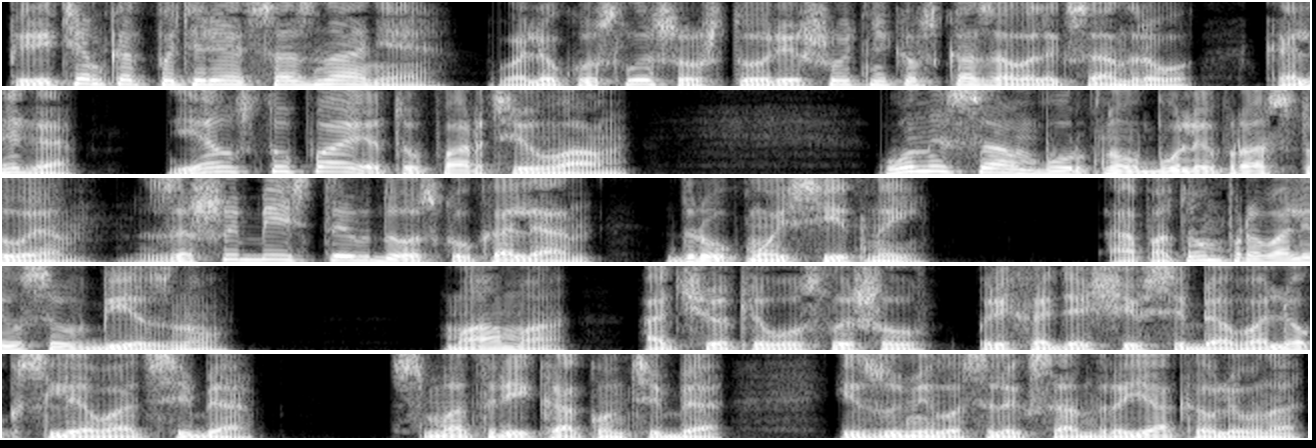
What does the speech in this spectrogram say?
Перед тем, как потерять сознание, Валек услышал, что Решетников сказал Александрову, «Коллега, я уступаю эту партию вам. Он и сам буркнул более простое. «Зашибись ты в доску, Колян, друг мой ситный!» А потом провалился в бездну. «Мама!» — отчетливо услышал приходящий в себя Валек слева от себя. «Смотри, как он тебя!» — изумилась Александра Яковлевна.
